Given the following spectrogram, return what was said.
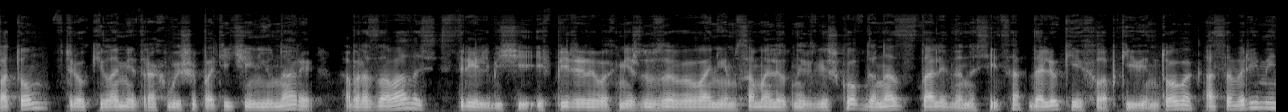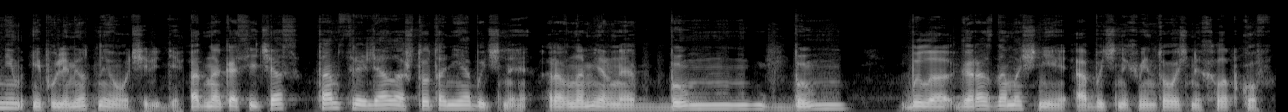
Потом, в трех километрах выше по течению Нары, образовалось стрельбище, и в перерывах между завыванием самолетных движков до нас стали доноситься далекие хлопки винтовок, а со временем и пулеметные очереди. Однако сейчас там стреляло что-то необычное, равномерное бум-бум, было гораздо мощнее обычных винтовочных хлопков.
